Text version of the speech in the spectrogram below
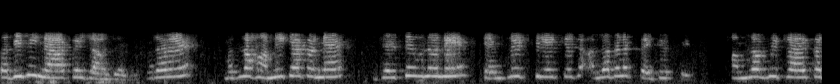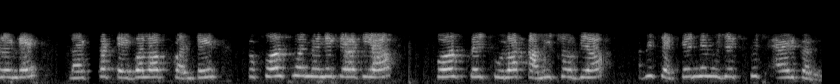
तभी भी नया पेज आ जाएगा। बराबर है? मतलब हमें क्या करना है? जैसे उन्होंने टेम्पलेट क्रिएट किया अलग अलग पेजेस पे। हम लोग भी ट्राई करेंगे। Like the table of content तो फ़र्स्ट में मैंने क्या किया? फ़र्स्ट पेज पूरा खाली छोड़ दिया। अभी सेकेंड में मुझे कुछ ऐड करें।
